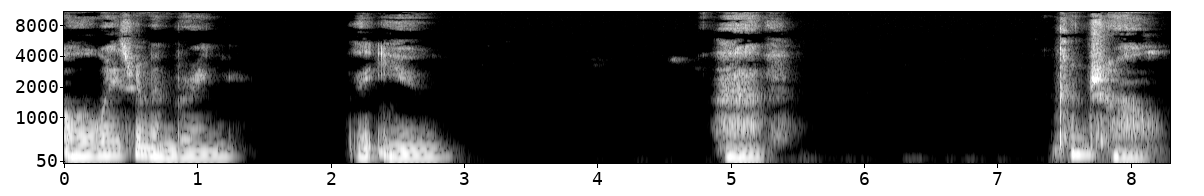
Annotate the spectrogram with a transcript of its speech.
Always remembering that you have control.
